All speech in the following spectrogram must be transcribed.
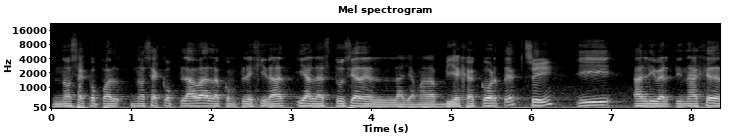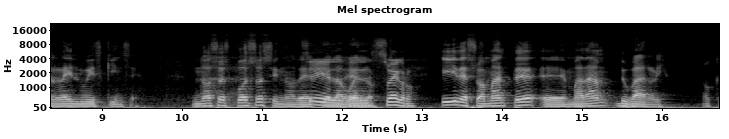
no se, acopla- no se acoplaba a la complejidad y a la astucia de la llamada vieja corte Sí. y al libertinaje del rey Luis XV. No su esposo, sino de- sí, del el, abuelo. el suegro. Y de su amante, eh, Madame du Barry. Ok.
